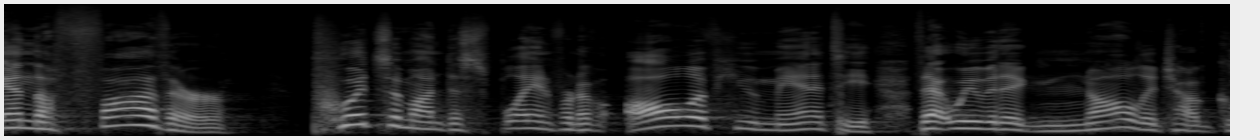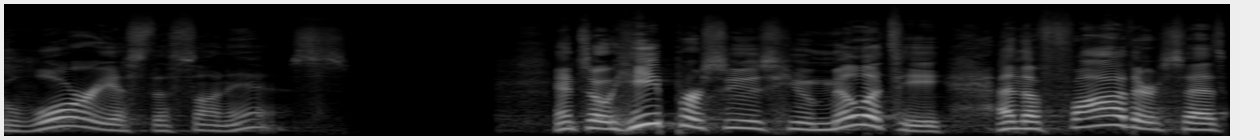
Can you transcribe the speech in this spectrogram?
And the Father puts him on display in front of all of humanity that we would acknowledge how glorious the Son is. And so he pursues humility, and the Father says,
